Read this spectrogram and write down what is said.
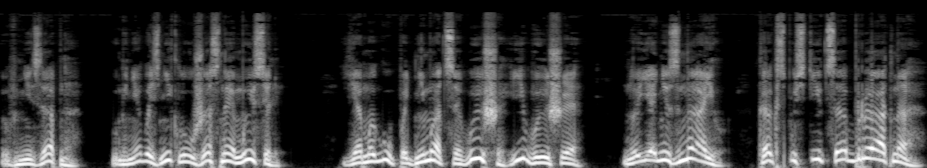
Внезапно у меня возникла ужасная мысль. Я могу подниматься выше и выше, но я не знаю, как спуститься обратно.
